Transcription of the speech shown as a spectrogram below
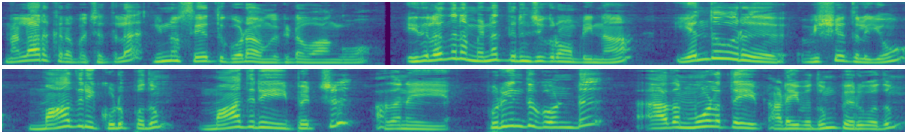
நல்லா இருக்கிற பட்சத்தில் இன்னும் சேர்த்து கூட அவங்கக்கிட்ட வாங்குவோம். இதுலேருந்து நம்ம என்ன தெரிஞ்சுக்கிறோம் அப்படின்னா எந்த ஒரு விஷயத்துலையும் மாதிரி கொடுப்பதும் மாதிரியை பெற்று அதனை புரிந்து கொண்டு அதன் மூலத்தை அடைவதும் பெறுவதும்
